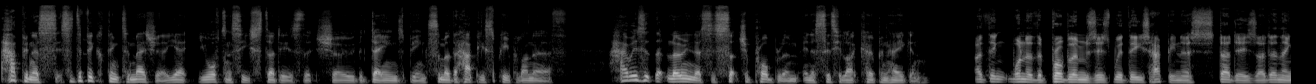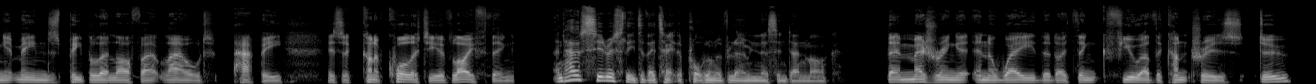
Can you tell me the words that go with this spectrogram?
happiness, it's a difficult thing to measure, yet you often see studies that show the Danes being some of the happiest people on earth. How is it that loneliness is such a problem in a city like Copenhagen? I think one of the problems is with these happiness studies, I don't think it means people are laugh out loud happy. It's a kind of quality of life thing. And how seriously do they take the problem of loneliness in Denmark? They're measuring it in a way that I think few other countries do.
